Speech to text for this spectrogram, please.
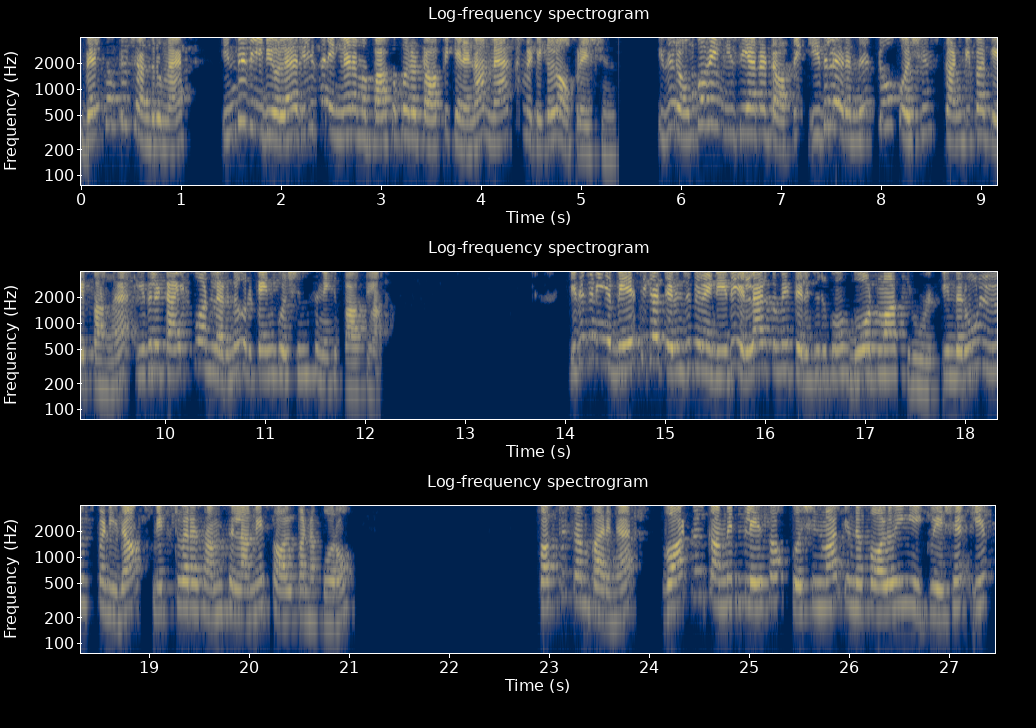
வெல்கம் டு சந்துரு மேக்ஸ் இந்த வீடியோல ரீசனிங்ல நம்ம பார்க்க போற டாபிக் என்னன்னா மேத்தமெட்டிக்கல் ஆபரேஷன்ஸ் இது ரொம்பவே ஈஸியான டாபிக் இதுல இருந்து டூ கொஸ்டின்ஸ் கண்டிப்பா கேட்பாங்க. இதுல டைப் ஒன்ல இருந்து ஒரு டென் கொஸ்டின்ஸ் இன்னைக்கு பார்க்கலாம். இதுக்கு நீங்க பேசிக்கா தெரிஞ்சுக்க வேண்டியது எல்லாருக்குமே தெரிஞ்சிருக்கும் போர்ட் மாஸ் ரூல் இந்த ரூல் யூஸ் பண்ணி தான் நெக்ஸ்ட் வர சம்ஸ் எல்லாமே சால்வ் பண்ண போறோம். ஃபர்ஸ்ட் சம் பாருங்க. What will come in place of question mark இந்த following equation if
